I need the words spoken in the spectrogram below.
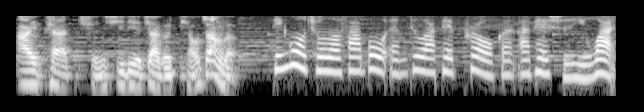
，iPad 全系列价格调涨了。苹果除了发布 M2 iPad Pro 跟 iPad 十以外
